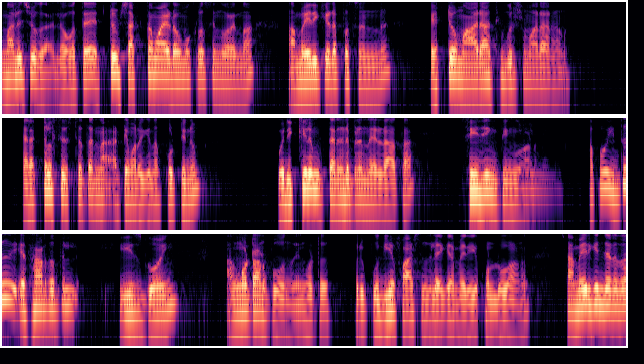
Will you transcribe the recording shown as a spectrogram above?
നാലിച്ചുക ലോകത്തെ ഏറ്റവും ശക്തമായ ഡെമോക്രസി എന്ന് പറയുന്ന അമേരിക്കയുടെ പ്രസിഡന്റിന് ഏറ്റവും ആരാധ്യ പുരുഷന്മാരാണ് ഇലക്ട്രൽ സിസ്റ്റത്തെ തന്നെ അട്ടിമറിക്കുന്ന പുട്ടിനും ഒരിക്കലും തെരഞ്ഞെടുപ്പിനെ നേരിടാത്ത സി ജിങ് പിങ്ങുമാണ് അപ്പോൾ ഇത് യഥാർത്ഥത്തിൽ ഈസ് ഗോയിങ് അങ്ങോട്ടാണ് പോകുന്നത്. എങ്ങോട്ട്? ഒരു പുതിയ ഫാഷിസത്തിലേക്ക് അമേരിക്ക കൊണ്ടുപോവാണ്. പക്ഷെ അമേരിക്കൻ ജനത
